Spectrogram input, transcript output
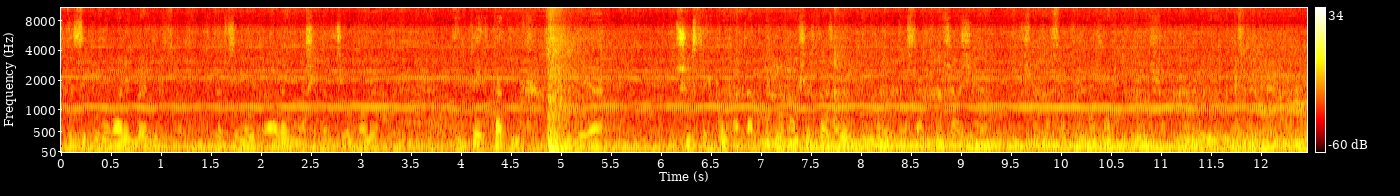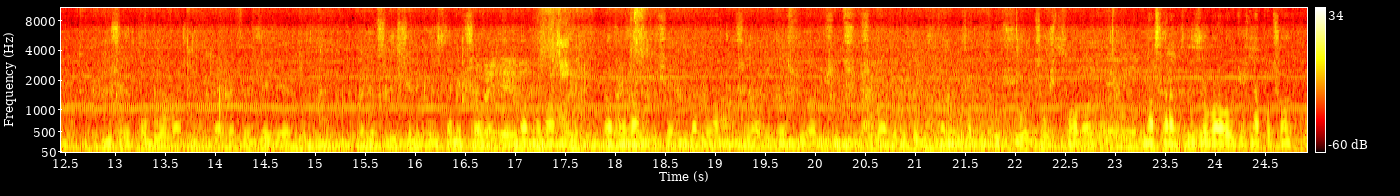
zdyscyplinowani grali w tercji neutralnej, w naszej tercji obrony i tych takich, mówię, czystych kontrataków, które nam się zdarzały długo w ostatnim czasie. Dzisiaj w zasadzie można powiedzieć, nie było więcej. Myślę, to było ważne. No i oczywiście wykorzystanie przewag. Dawno nam, dawno nam dzisiaj, dawno nam te przewagi doszły, a dzisiaj trzy przewagi wykorzystane jakby wróciło coś, co nas charakteryzowało gdzieś na początku,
